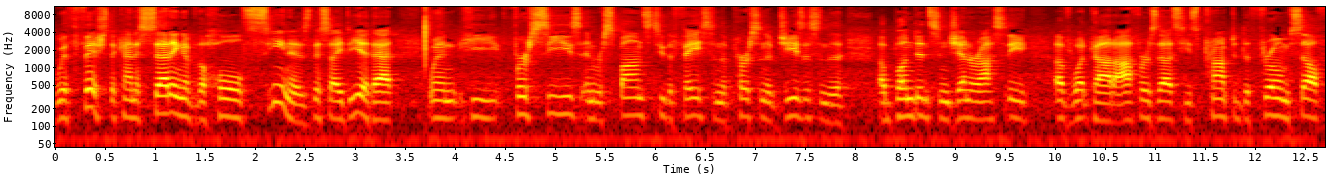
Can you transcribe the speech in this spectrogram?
with fish. The kind of setting of the whole scene is this idea that when he first sees and responds to the face and the person of Jesus and the abundance and generosity of what God offers us, he's prompted to throw himself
